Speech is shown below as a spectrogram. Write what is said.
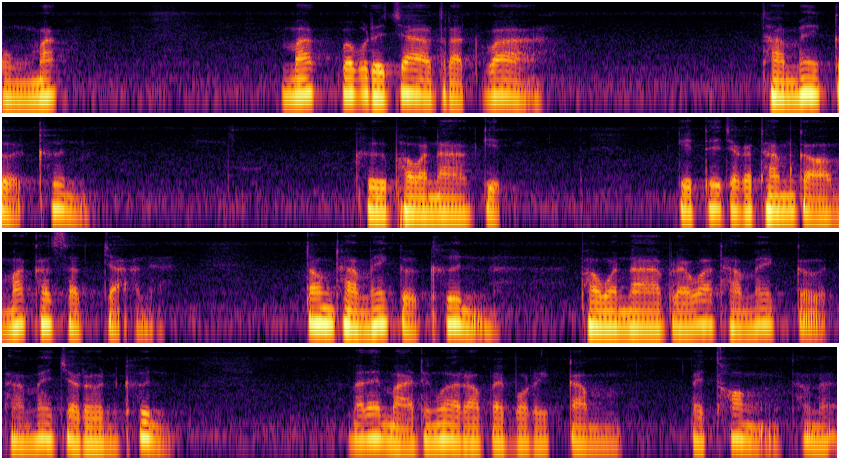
องค์มรรคมรรคพระพุทธเจ้าตรัสว่าทำให้เกิดขึ้น คือภาวนากิจ กิจที่จะกระทำก่อมรรคสัจจะเนี่ยต้องทำให้เกิดขึ้น ภาวนาแปลว่าทำให้เกิดทำให้เจริญขึ้น ไม่ได้หมายถึงว่าเราไปบริกรรมไปท่องเท่านั้น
